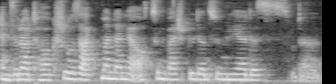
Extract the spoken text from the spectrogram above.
in so einer Talkshow sagt man dann ja auch zum Beispiel dann zu mir, dass, oder,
